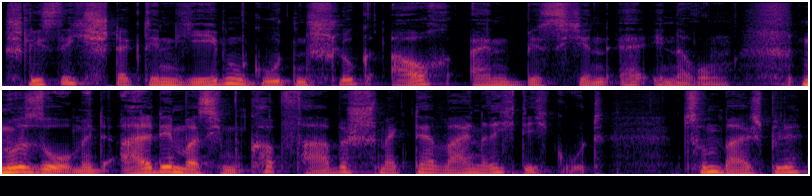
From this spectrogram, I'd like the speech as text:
Schließlich steckt in jedem guten Schluck auch ein bisschen Erinnerung. Nur so, mit all dem, was ich im Kopf habe, schmeckt der Wein richtig gut. Zum Beispiel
